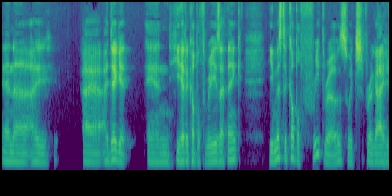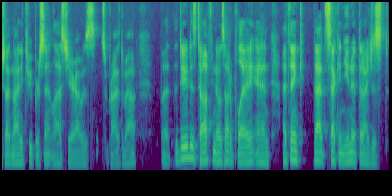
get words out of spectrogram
and uh, I, I I dig it. And he hit a couple threes, I think. He missed a couple free throws, which for a guy who shot 93% last year, I was surprised about. But the dude is tough, knows how to play. And I think that second unit that I just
